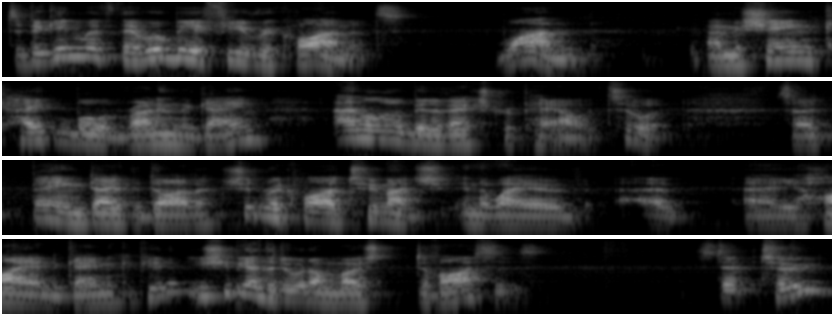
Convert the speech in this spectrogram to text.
To begin with, there will be a few requirements. One, a machine capable of running the game and a little bit of extra power to it. So being Dave the Diver shouldn't require too much in the way of a, a high-end gaming computer. You should be able to do it on most devices. Step two,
